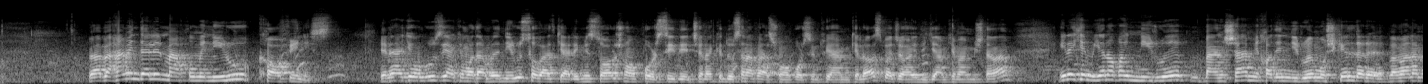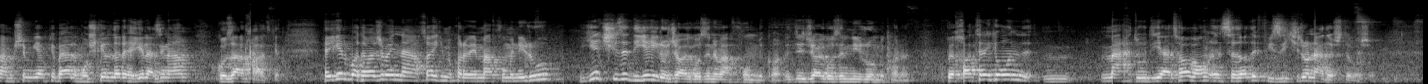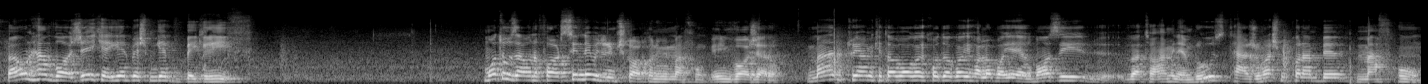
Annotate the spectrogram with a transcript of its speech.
و به همین دلیل مفهوم نیرو کافی نیست. یعنی اگه اون روزی هم که ما در مورد نیرو صحبت کردیم این سوال شما پرسیدید چون که دو سه نفر از شما پرسیدین توی همین کلاس و جاهای دیگه هم که من میشنوم اینه که میگن آقا این نیروی بنشأ می‌خواد این نیروی مشکل داره و منم هم همیشه میگم که بله مشکل داره. هگل از این هم گذر خواهد کرد. هگل با توجه به این نقدهایی که می‌کنه به این مفهوم نیرو یه چیز دیگه ای رو جایگزین مفهوم می‌کنه جایگزین نیرو می‌کنه. به خاطر اینکه اون محدودیت ها و اون انسداد فیزیکی رو نداشته باشه. و اون هم واژه‌ای که هگل بهش میگه بگریف. ما تو زبان فارسی نمی‌دونیم چیکار کنیم این مفهوم این واژه رو. من توی همین کتاب آگاهی خداگاهی حالا با یه اقمازی و تا همین امروز ترجمهش می‌کنم به مفهوم.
